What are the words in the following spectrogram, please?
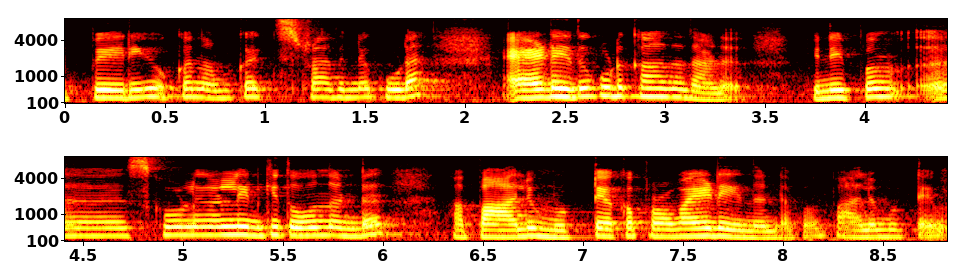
ഉപ്പേരിയോ ഒക്കെ നമുക്ക് എക്സ്ട്രാ അതിന്റെ കൂടെ ആഡ് ചെയ്ത് കൊടുക്കാവുന്നതാണ്. പിന്നെ ഇപ്പം സ്കൂളുകളിൽ എനിക്ക് തോന്നുന്നുണ്ട് പാലും മുട്ടയൊക്കെ പ്രൊവൈഡ് ചെയ്യുന്നുണ്ട്. അപ്പം പാലും മുട്ടയും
